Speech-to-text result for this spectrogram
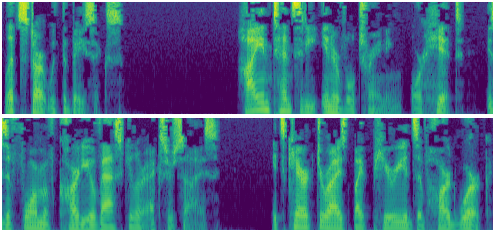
Let's start with the basics. High-intensity interval training, or HIIT, is a form of cardiovascular exercise. It's characterized by periods of hard work,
